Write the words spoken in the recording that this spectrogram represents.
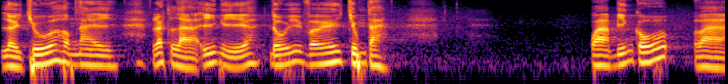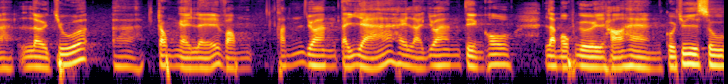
Lời Chúa hôm nay rất là ý nghĩa đối với chúng ta. Qua biến cố và lời Chúa à, trong ngày lễ vọng Thánh Doan Tẩy Giả hay là Doan Tiền Hô là một người họ hàng của Chúa Giêsu.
